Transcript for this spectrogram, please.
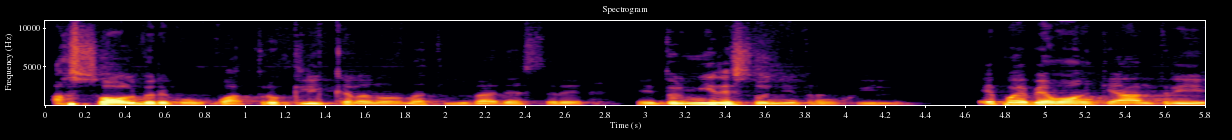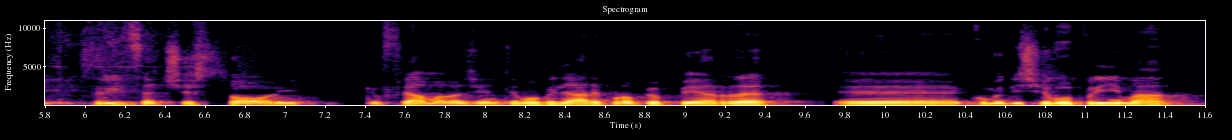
assolvere con quattro clic la normativa ed essere, eh, dormire sogni tranquilli. E poi abbiamo anche altri servizi accessori che offriamo all'agente immobiliare proprio per eh, come dicevo prima,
